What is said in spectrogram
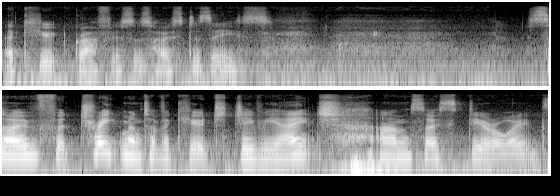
acute graft versus host disease. So for treatment of acute GVH, um, so steroids.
